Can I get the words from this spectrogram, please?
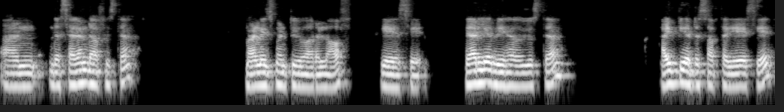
And the second of is the management URL of ASA. Earlier we have used the IP address of the ASA.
